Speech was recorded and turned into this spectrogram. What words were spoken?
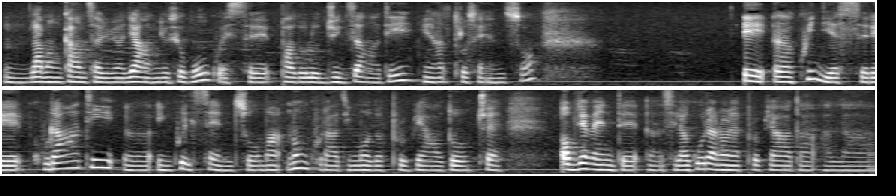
mh, la mancanza di una diagnosi o comunque essere patologizzati in altro senso e eh, quindi essere curati eh, in quel senso, ma non curati in modo appropriato, cioè ovviamente eh, se la cura non è appropriata alla,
